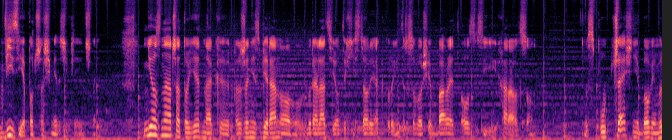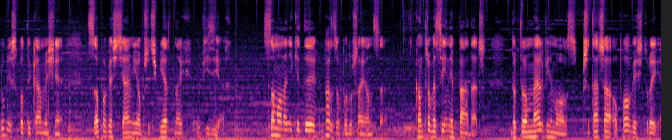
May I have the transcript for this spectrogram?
wizje podczas śmierci klinicznej. Nie oznacza to jednak, że nie zbierano relacji o tych historiach, które interesował się Barrett, Ozzy i Haraldson. Współcześnie bowiem również spotykamy się z opowieściami o przedśmiertnych wizjach. Są one niekiedy bardzo poruszające. Kontrowersyjny badacz Dr Melvin Morse przytacza opowieść, której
